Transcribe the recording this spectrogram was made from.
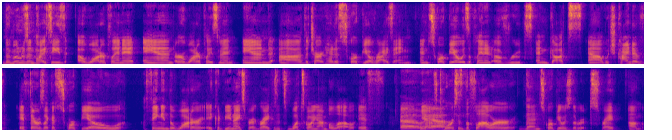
the moon was in Pisces, a water planet and or a water placement, and uh, the chart had a Scorpio rising. And Scorpio is a planet of roots and guts, uh, which kind of, if there was like a Scorpio thing in the water, it could be an iceberg, right? Because it's what's going on below. If oh yeah, yeah, if Taurus is the flower, then Scorpio is the roots, right? Um,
